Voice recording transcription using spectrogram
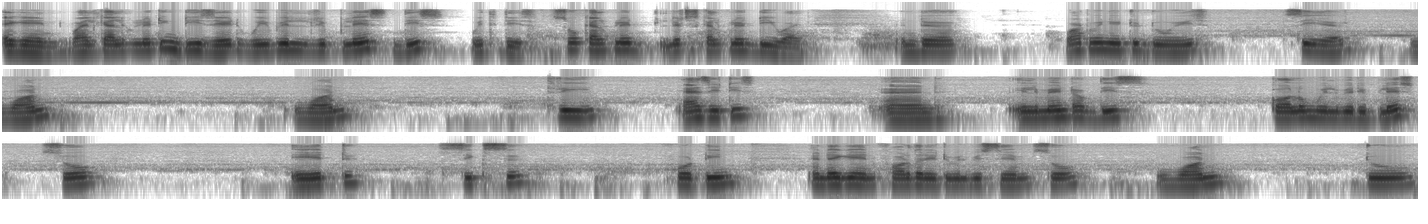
again. While calculating dz we will replace this with this. So calculate let's calculate dy. And uh, what we need to do is see here 1 1 3 as it is and element of this column will be replaced. So 8 6 14 and again further it will be same. So 1 2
